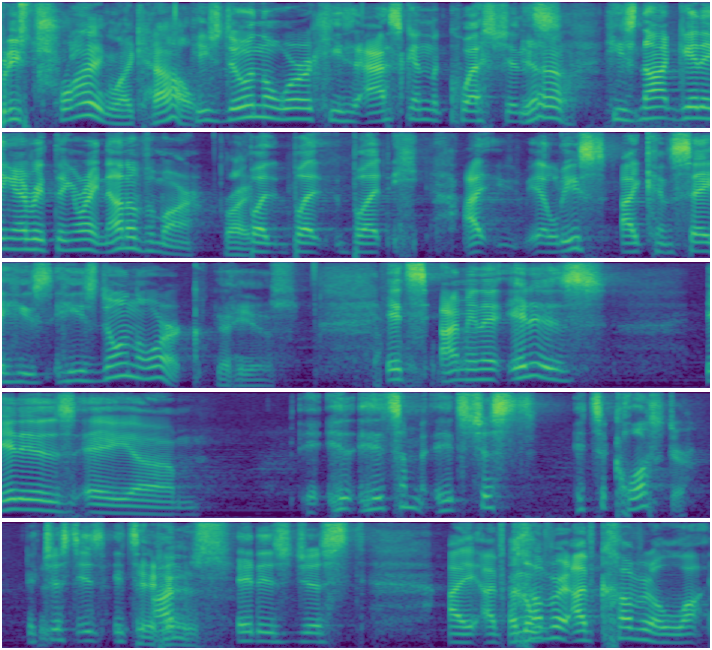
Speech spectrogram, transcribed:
But he's trying like hell. He's doing the work. He's asking the questions. Yeah. He's not getting everything right. None of them are. Right. But but but he, I at least I can say he's he's doing the work. yeah, he is. It's I mean it, it is it is a um, it, it's a, it's just it's a cluster. It just is. It's It un- is. It is just. I, the- covered. I've covered a lot.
